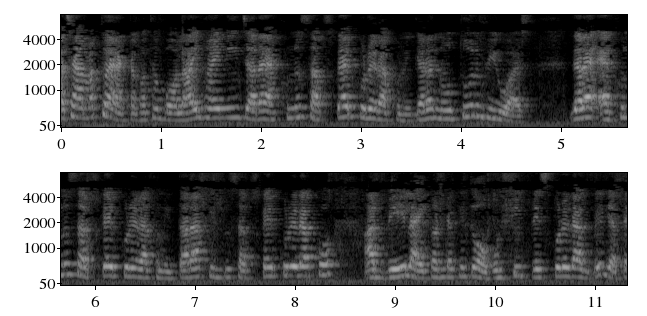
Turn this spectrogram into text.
আচ্ছা আমার তো একটা কথা বলাই হয়নি, যারা এখনও সাবস্ক্রাইব করে রাখোনি, যারা নতুন ভিউয়ার্স যারা এখনও সাবস্ক্রাইব করে রাখোনি, তারা কিন্তু সাবস্ক্রাইব করে রাখো, আর বেল আইকনটা কিন্তু অবশ্যই প্রেস করে রাখবে, যাতে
